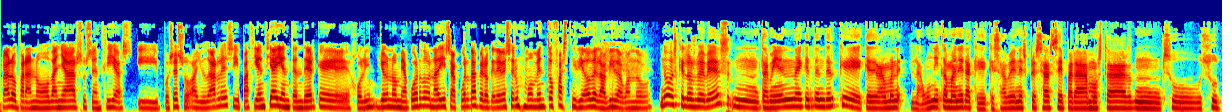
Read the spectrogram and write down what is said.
Claro, para no dañar sus encías. Y pues eso, ayudarles y paciencia y entender que, jolín, yo no me acuerdo, nadie se acuerda, pero que debe ser un momento fastidiado de la vida cuando... No, es que los bebés mmm, también hay que entender que, que la, la, única manera que, que, saben expresarse para mostrar mmm, su, su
